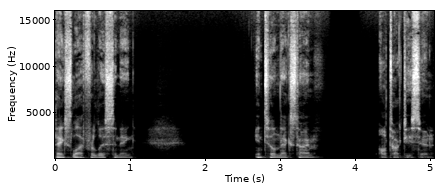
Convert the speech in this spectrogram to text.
Thanks a lot for listening. Until next time, I'll talk to you soon.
